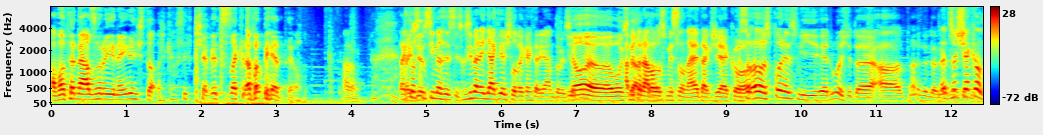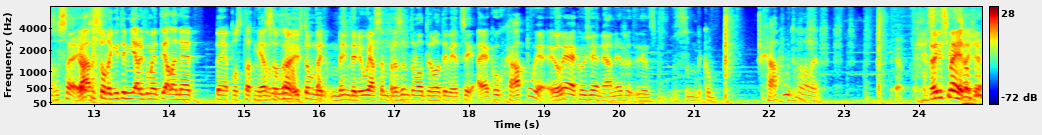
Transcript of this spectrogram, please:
A má ten názor jiný než to. A říkám si, v čem je to za krababět, jo. Ano. Tak takže... to zkusíme zjistit. Zkusíme najít nějakého člověka, který nám to vysvětlí. Jo, jo, možná, Aby to dávalo to. smysl, ne? Takže jako jsem... Oh, spojenectví je důležité a... Ne, což jako, zase. Jo, já... to jsou legitimní argumenty, ale ne, podstatný. Já jsem i v tom mém videu, já jsem prezentoval tyhle ty věci a jako chápu je, jo, jako že já, ne, já jsem jako chápu to, ale No nicméně, takže,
